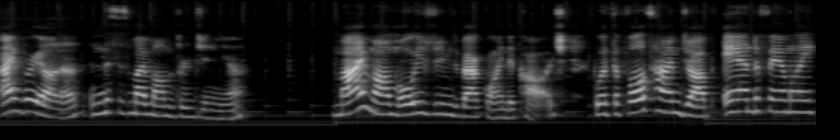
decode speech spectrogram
I'm Brianna, and this is my mom, Virginia. My mom always dreamed about going to college, but with a full time job and a family,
